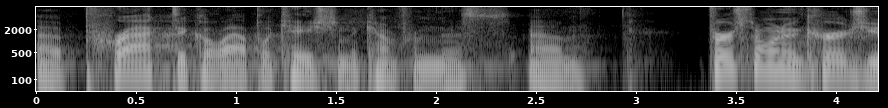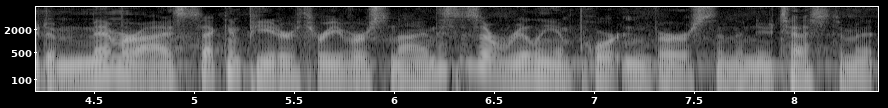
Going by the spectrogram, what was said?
uh, practical application to come from this. Um, first, I want to encourage you to memorize 2 Peter 3, verse 9. This is a really important verse in the New Testament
